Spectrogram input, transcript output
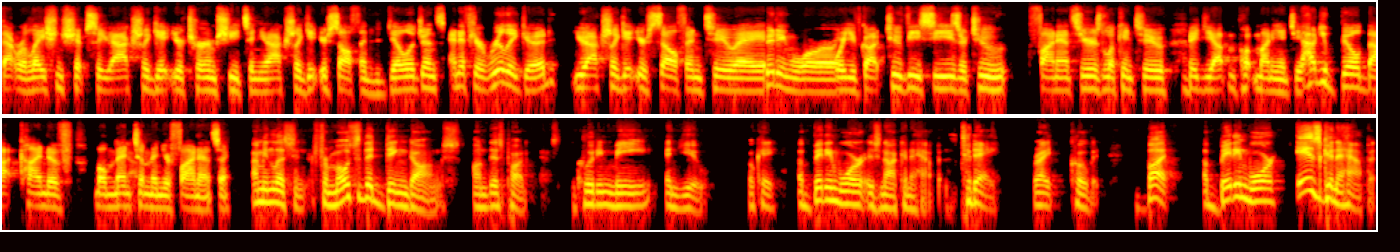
that relationship so you actually get your term sheets and you actually get yourself into diligence? And if you're really good, you actually get yourself into a bidding war where you've got two VCs or two financiers looking to bid you up and put money into you. How do you build that kind of momentum yeah. in your financing? I mean, listen, for most of the ding dongs on this podcast, including me and you, okay, a bidding war is not going to happen today, right? COVID. But a bidding war is going to happen.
